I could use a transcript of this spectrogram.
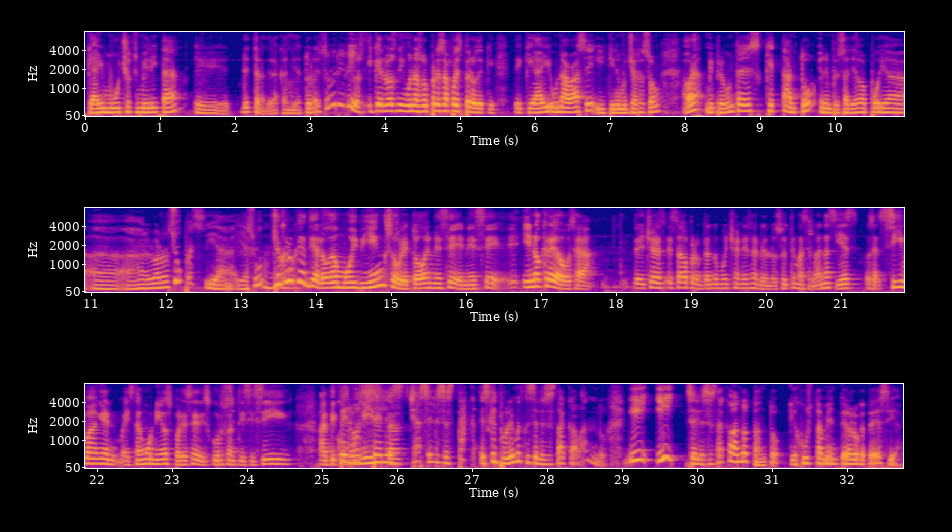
que hay mucho ex militar eh, detrás de la candidatura de Suri Ríos y que no es ninguna sorpresa, pues, pero de que de que hay una base y tiene mucha razón. Ahora, mi pregunta es qué tanto el empresariado apoya a, a Álvaro Arzú, pues, y a, y a Suri? Yo creo que dialogan muy bien, sobre todo en ese, en ese, y, y no creo, o sea, de hecho he, estado preguntando mucho en eso en, las últimas semanas, y es, o sea, sí van en, están unidos por ese discurso anti-CICIG, Pero anticomunista. se les, ya se les está, es que el problema es que se les está acabando. Y, y se les está acabando tanto que justamente era lo que te decía,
